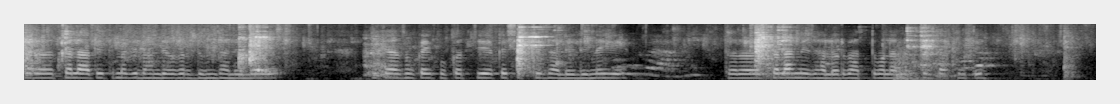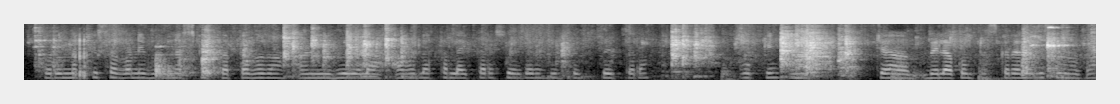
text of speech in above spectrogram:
तर चला आता इथे माझी भांडी वगैरे धुवून झालेली आहे तिथे अजून काही कुकरची काही शक्ती झालेली नाही आहे तर चला मी झाल्यावर भात तुम्हाला नक्कीच दाखवते. तर नक्कीच सर्वांनी व्हिडिओला स्किप करता बघा. आणि व्हिडिओला आवडला तर लाईक करा शेअर करा सबस्क्राईब करा. ओके. आणि त्या बेला कॉम्प्रेस प्रेस करायला विसरू नका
